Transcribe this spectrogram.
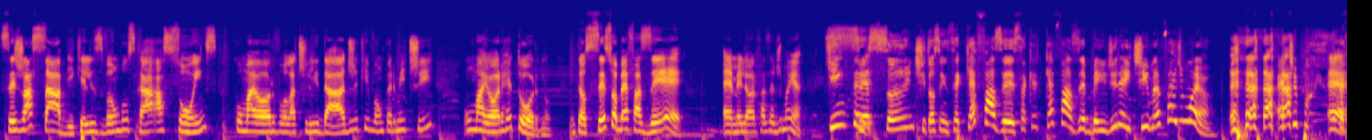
você já sabe que eles vão buscar ações com maior volatilidade que vão permitir um maior retorno. Então, se você souber fazer, é melhor fazer de manhã. Que interessante. Então, assim, você quer fazer, você quer, quer fazer bem direitinho, mas faz de manhã. É tipo. É.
